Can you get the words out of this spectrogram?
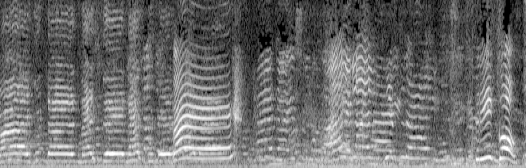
Bye good night nice day nice good day bye hi guys hi guys three go three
